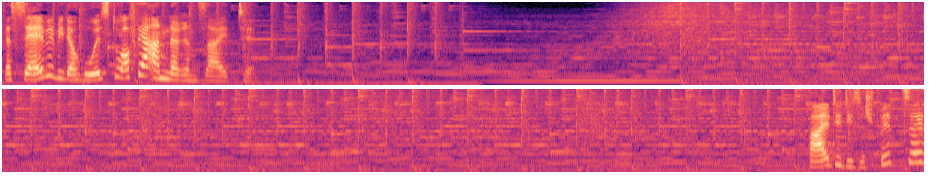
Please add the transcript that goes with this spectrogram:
Dasselbe wiederholst du auf der anderen Seite. Falte diese Spitze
